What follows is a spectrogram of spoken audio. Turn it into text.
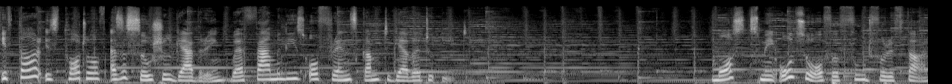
Iftar is thought of as a social gathering where families or friends come together to eat. Mosques may also offer food for iftar,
